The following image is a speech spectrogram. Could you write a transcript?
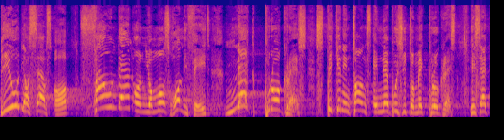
build yourselves up, founded on your most holy faith, make progress. Speaking in tongues enables you to make progress. He said,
